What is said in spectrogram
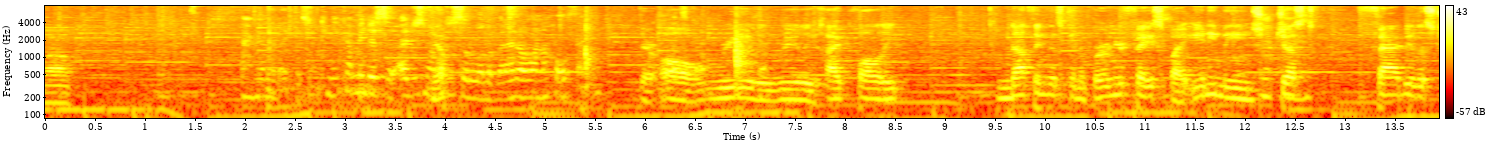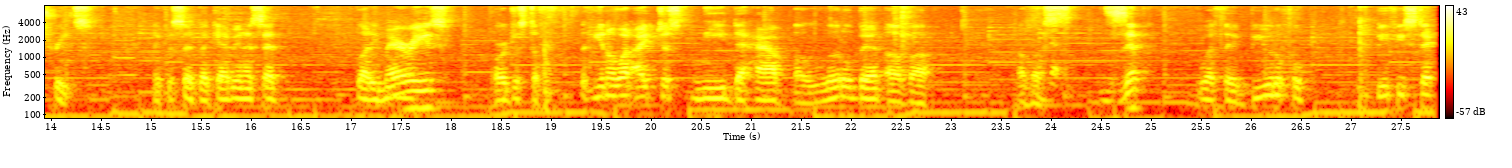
Wow. I really like this one. Can you cut me just? I just want Yep. just a little bit. I don't want the whole thing. They're all really, really high quality. Nothing that's going to burn your face by any means. Mm-hmm. Just fabulous treats. Like I said, like Gabby and I said, Bloody Marys, or just a, You know what? I just need to have a little bit of a of a zip with a beautiful beefy stick.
